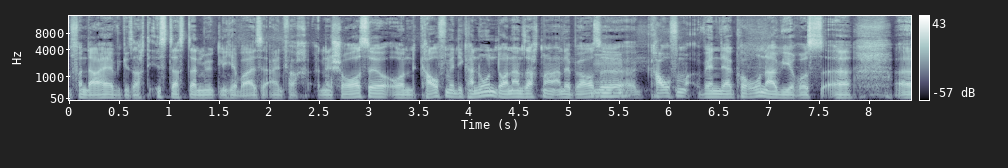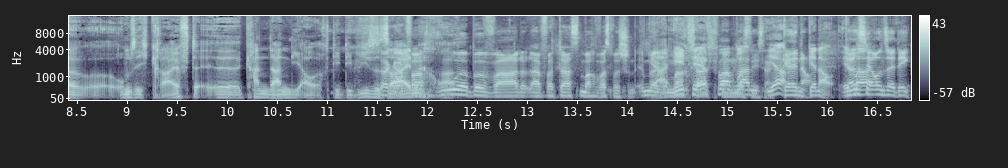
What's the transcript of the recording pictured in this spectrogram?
von daher, wie gesagt, ist das dann möglicherweise einfach eine Chance und kaufen, wenn die Kanonen donnern, sagt man an der Börse, mhm. kaufen, wenn der Coronavirus äh, äh, um sich greift, äh, kann dann die auch die Devise sein. Einfach Ruhe bewahren und einfach das machen, was man schon immer ja, gemacht ETF hat. Man ja, genau. genau. Immer, das ist ja unser Ding.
